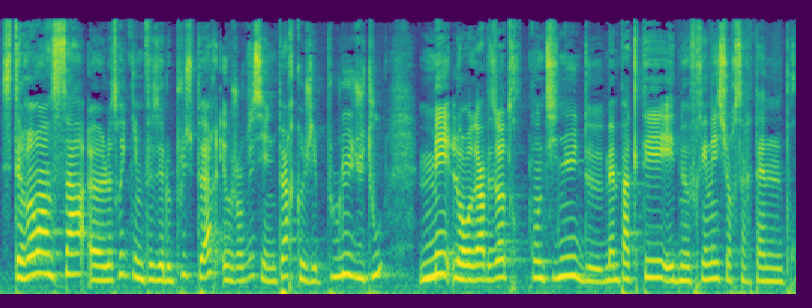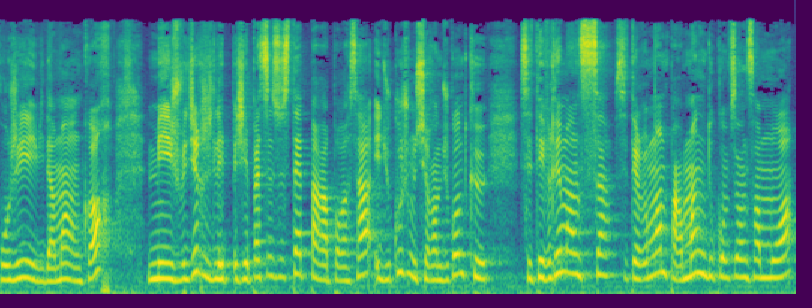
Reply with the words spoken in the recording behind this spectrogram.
C'était vraiment ça euh, le truc qui me faisait le plus peur. Et aujourd'hui, c'est une peur que j'ai plus du tout. Mais le regard des autres continue de m'impacter et de me freiner sur certains projets, évidemment encore. Mais je veux dire, j'ai passé ce step par rapport à ça. Et du coup, je me suis rendu compte que c'était vraiment ça. C'était vraiment par manque de confiance en moi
